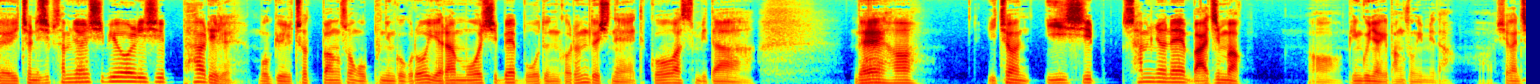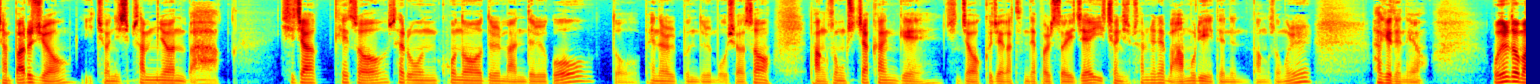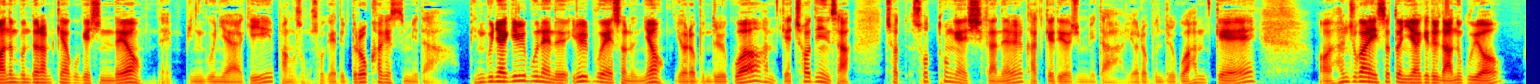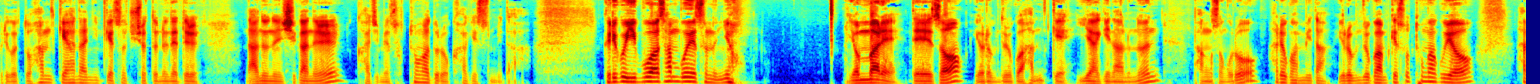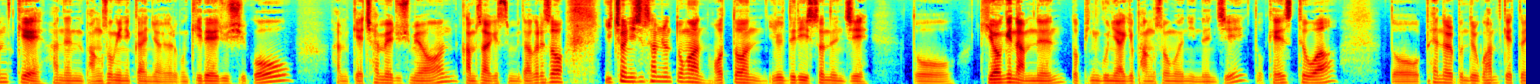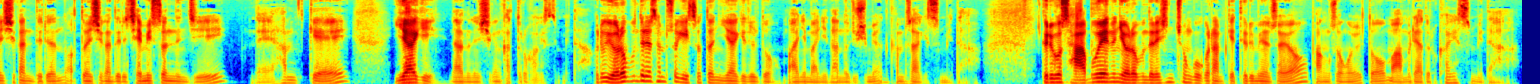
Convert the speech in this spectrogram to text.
네, 2023년 12월 28일 목요일 첫 방송 오프닝 곡으로 예란 무엇십의 모든 걸음 대신에 듣고 왔습니다. 네, 어, 2023년의 마지막 어, 빈곤 이야기 방송입니다. 어, 시간이 참 빠르죠. 2023년 막 시작해서 새로운 코너들 만들고 또 패널 분들 모셔서 방송 시작한 게 진짜 엊그제 같은데 벌써 이제 2023년에 마무리되는 방송을 하게 되네요. 오늘도 많은 분들 함께하고 계신데요. 네, 빈군 이야기 방송 소개해드리도록 하겠습니다. 빈군 이야기 1부에는, 1부에서는요, 여러분들과 함께 첫 인사, 첫 소통의 시간을 갖게 되어집니다. 여러분들과 함께 어, 한 주간에 있었던 이야기들 나누고요. 그리고 또 함께 하나님께서 주셨던 은혜들 나누는 시간을 가지며 소통하도록 하겠습니다. 그리고 2부와 3부에서는요, 연말에 대해서 여러분들과 함께 이야기 나누는 방송으로 하려고 합니다. 여러분들과 함께 소통하고요. 함께 하는 방송이니까요. 여러분 기대해 주시고 함께 참여해 주시면 감사하겠습니다. 그래서 2023년 동안 어떤 일들이 있었는지 또 기억이 남는 또 빈곤 이야기 방송은 있는지 또 게스트와 또 패널 분들과 함께 했던 시간들은 어떤 시간들이 재밌었는지 네, 함께 이야기 나누는 시간 갖도록 하겠습니다. 그리고 여러분들의 삶 속에 있었던 이야기들도 많이 많이 나눠주시면 감사하겠습니다. 그리고 4부에는 여러분들의 신청곡을 함께 들으면서요, 방송을 또 마무리하도록 하겠습니다.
